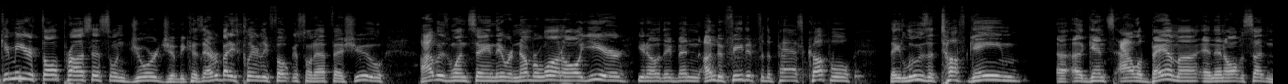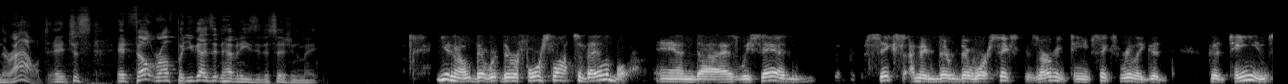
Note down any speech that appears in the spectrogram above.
give me your thought process on Georgia because everybody's clearly focused on FSU. I was one saying they were number one all year. You know, they've been undefeated for the past couple. They lose a tough game uh, against Alabama, and then all of a sudden they're out. It just it felt rough, but you guys didn't have an easy decision to make. you know there were there were four slots available, and uh, as we said, six. I mean, there there were six deserving teams, six really good good teams,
